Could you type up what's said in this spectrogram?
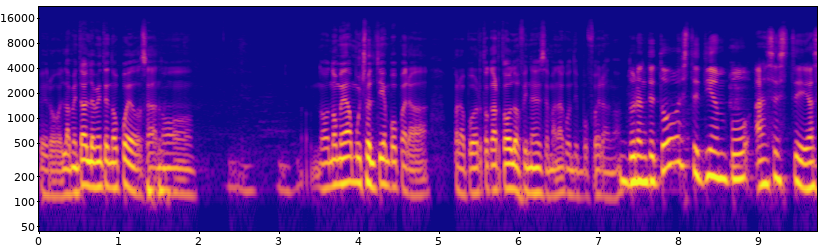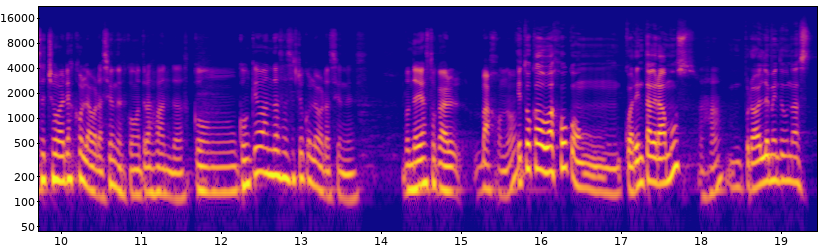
pero lamentablemente no puedo, o sea, no, no, no me da mucho el tiempo para, para poder tocar todos los fines de semana con tiempo fuera, ¿no? Durante todo este tiempo has, este, has hecho varias colaboraciones con otras bandas. ¿Con, ¿Con qué bandas has hecho colaboraciones? Donde hayas tocado bajo, ¿no? He tocado bajo con 40 gramos, Ajá. probablemente unas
